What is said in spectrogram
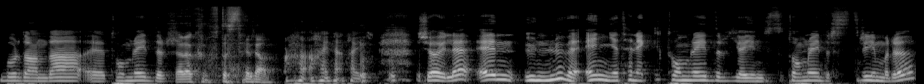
Buradan da e, Tomb Raider Lara Croft'a selam. Aynen hayır. Şöyle en ünlü ve en yetenekli Tomb Raider yayıncısı, Tomb Raider streamer'ı,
